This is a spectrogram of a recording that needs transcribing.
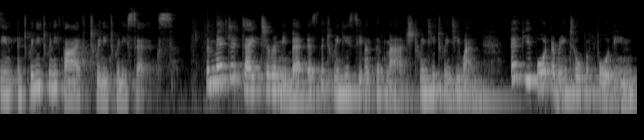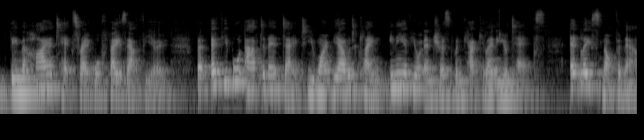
in 2025-2026. The magic date to remember is the 27th of March 2021. If you bought a rental before then, then the higher tax rate will phase out for you. But if you bought after that date, you won't be able to claim any of your interest when calculating your tax, at least not for now.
